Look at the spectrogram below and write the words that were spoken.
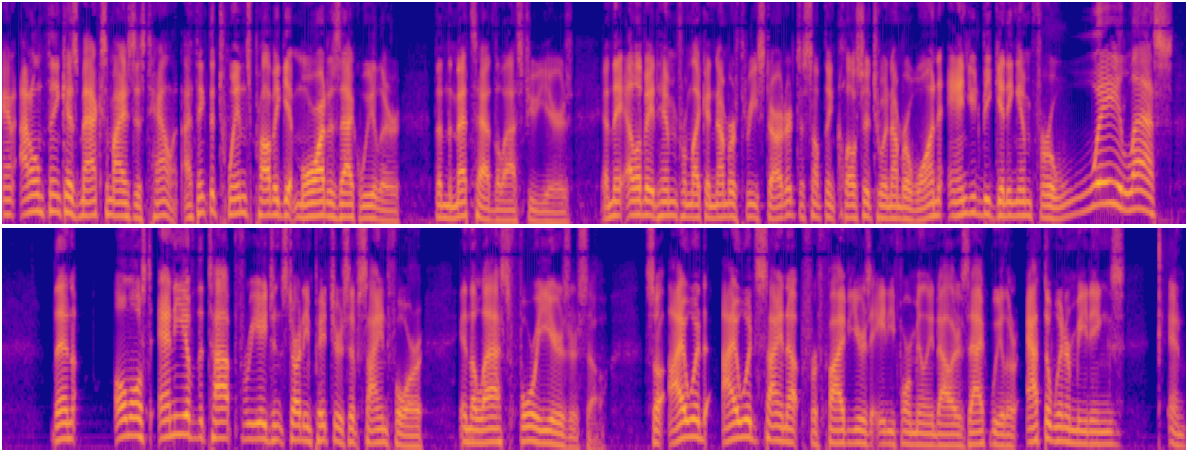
and I don't think has maximized his talent. I think the Twins probably get more out of Zach Wheeler than the Mets have the last few years. And they elevate him from like a number three starter to something closer to a number one, and you'd be getting him for way less than almost any of the top free agent starting pitchers have signed for in the last four years or so. So I would I would sign up for five years, eighty four million dollars, Zach Wheeler at the winter meetings and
